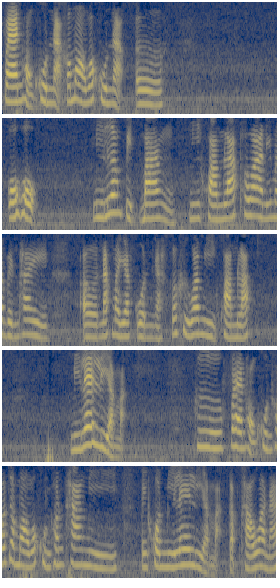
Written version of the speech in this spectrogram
แฟนของคุณอะเขามองว่าคุณอะ เออ โกหก มีเรื่องปิดบัง มีความลับ เพราะว่าอันนี้มันเป็นไพ่เออนักมายากลไงก็คือว่ามีความลับ มีเล่ห์เหลี่ยมอะ คือแฟนของคุณเขาจะมองว่าคุณค่อนข้างมี เป็นคนมีเล่ห์เหลี่ยมอะ กับเขาอะนะ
